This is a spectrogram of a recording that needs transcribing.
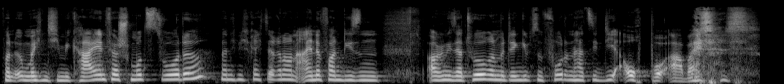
von irgendwelchen Chemikalien verschmutzt wurde, wenn ich mich recht erinnere. Und eine von diesen Organisatorinnen, mit denen gibt es ein Foto und hat sie die auch bearbeitet.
